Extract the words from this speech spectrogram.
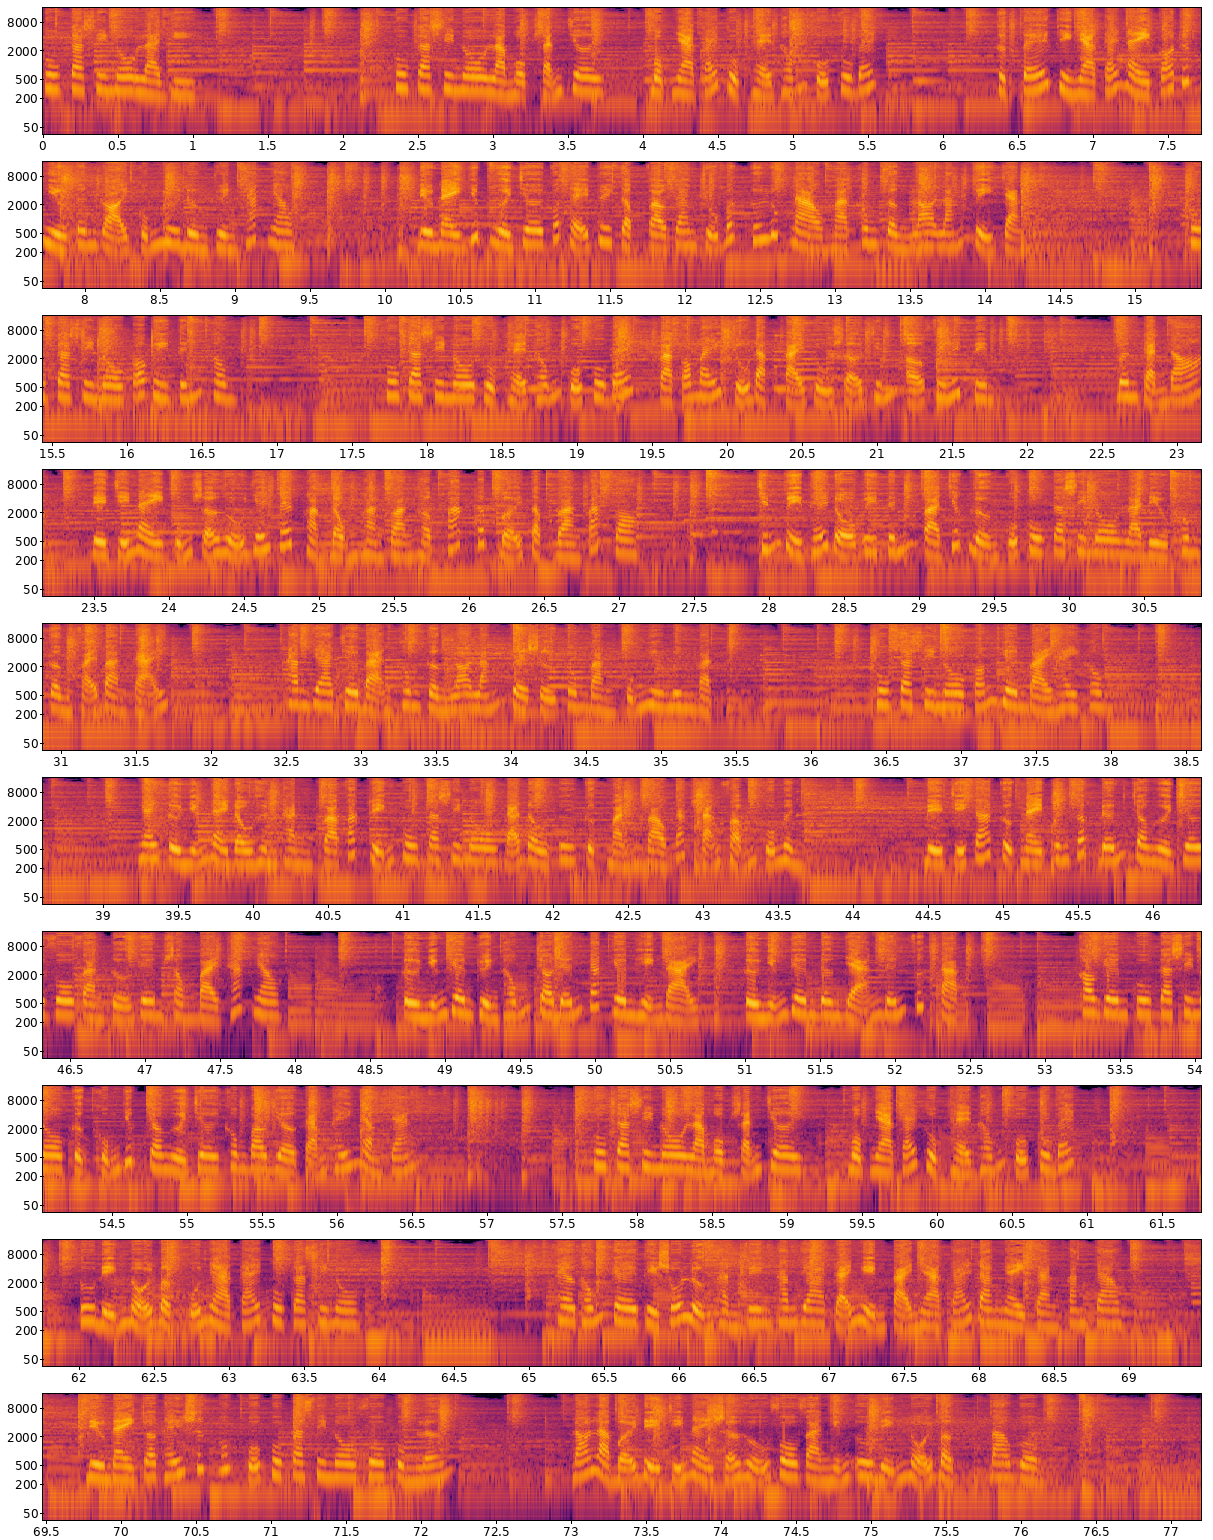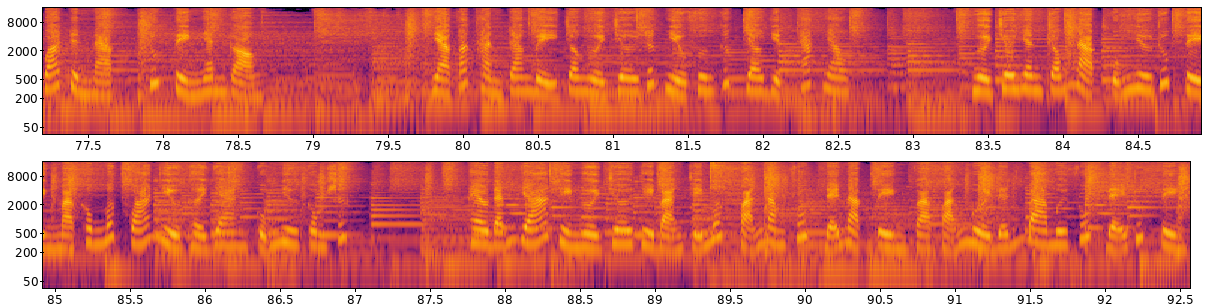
Khu casino là gì? Khu casino là một sảnh chơi, một nhà cái thuộc hệ thống của Cubet. Thực tế thì nhà cái này có rất nhiều tên gọi cũng như đường truyền khác nhau. Điều này giúp người chơi có thể truy cập vào trang chủ bất cứ lúc nào mà không cần lo lắng bị chặn. Khu casino có uy tín không? Khu casino thuộc hệ thống của Cubet và có máy chủ đặt tại trụ sở chính ở Philippines. Bên cạnh đó, địa chỉ này cũng sở hữu giấy phép hoạt động hoàn toàn hợp pháp cấp bởi tập đoàn Pasco. Chính vì thế độ uy tín và chất lượng của khu casino là điều không cần phải bàn cãi. Tham gia chơi bạn không cần lo lắng về sự công bằng cũng như minh bạch. Khu casino có game bài hay không? Ngay từ những ngày đầu hình thành và phát triển khu casino đã đầu tư cực mạnh vào các sản phẩm của mình. Địa chỉ cá cược này cung cấp đến cho người chơi vô vàng tựa game sòng bài khác nhau. Từ những game truyền thống cho đến các game hiện đại, từ những game đơn giản đến phức tạp. Kho game khu casino cực cũng giúp cho người chơi không bao giờ cảm thấy nhàm chán. Khu casino là một sảnh chơi, một nhà cái thuộc hệ thống của Cubet. Ưu điểm nổi bật của nhà cái khu casino Theo thống kê thì số lượng thành viên tham gia trải nghiệm tại nhà cái đang ngày càng tăng cao. Điều này cho thấy sức hút của khu casino vô cùng lớn. Đó là bởi địa chỉ này sở hữu vô vàng những ưu điểm nổi bật, bao gồm Quá trình nạp, rút tiền nhanh gọn Nhà phát hành trang bị cho người chơi rất nhiều phương thức giao dịch khác nhau Người chơi nhanh chóng nạp cũng như rút tiền mà không mất quá nhiều thời gian cũng như công sức theo đánh giá thì người chơi thì bạn chỉ mất khoảng 5 phút để nạp tiền và khoảng 10 đến 30 phút để rút tiền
